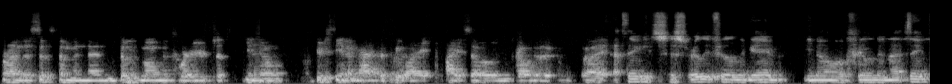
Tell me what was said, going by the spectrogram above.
run the system and then those moments where you're just, you know, you're seeing a matchup be like ISO and go to the right. I think it's just really feeling the game, you know, feeling it. I think,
